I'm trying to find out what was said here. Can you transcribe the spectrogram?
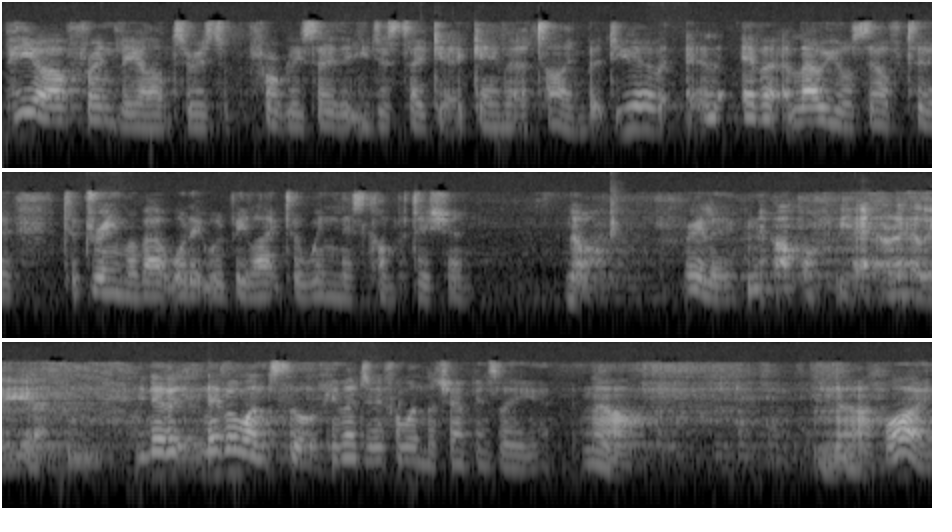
PR friendly answer is to probably say that you just take it a game at a time. But do you ever, ever allow yourself to, to dream about what it would be like to win this competition? No. Really? No, yeah, really, yeah. You never never once thought, can you imagine if I won the Champions League? No. No. Why?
